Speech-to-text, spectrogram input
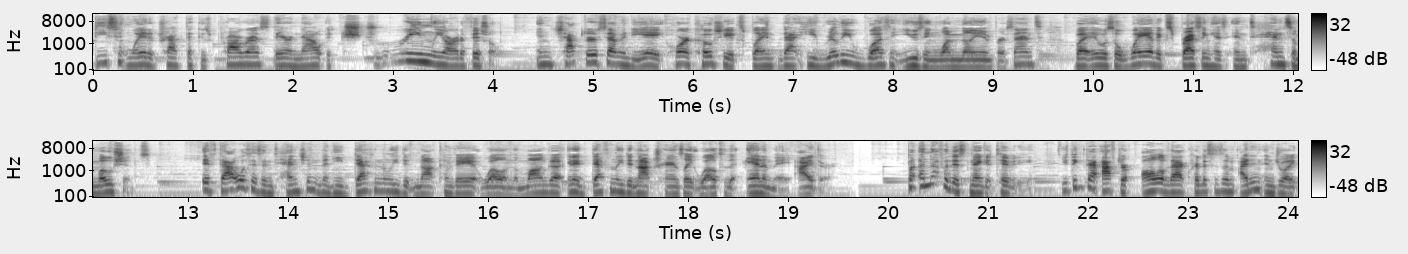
decent way to track Deku's progress, they are now extremely artificial. In chapter 78, Horikoshi explained that he really wasn't using 1 million percent, but it was a way of expressing his intense emotions. If that was his intention, then he definitely did not convey it well in the manga, and it definitely did not translate well to the anime either. But enough of this negativity. You think that after all of that criticism, I didn't enjoy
